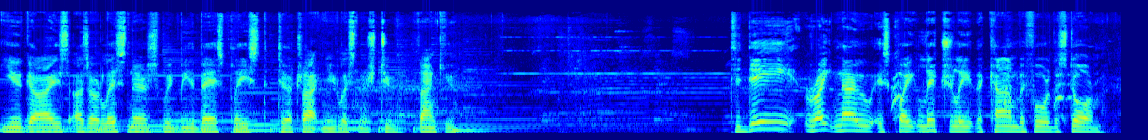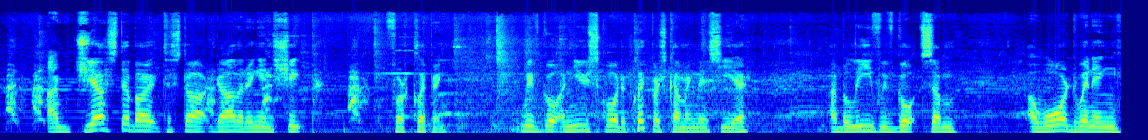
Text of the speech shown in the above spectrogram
you guys, as our listeners, would be the best placed to attract new listeners too. Thank you. Today, right now, is quite literally the calm before the storm. I'm just about to start gathering in sheep for clipping. We've got a new squad of clippers coming this year, I believe we've got some award winning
